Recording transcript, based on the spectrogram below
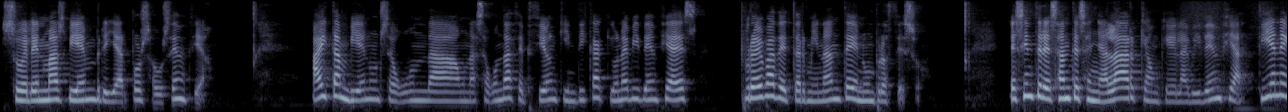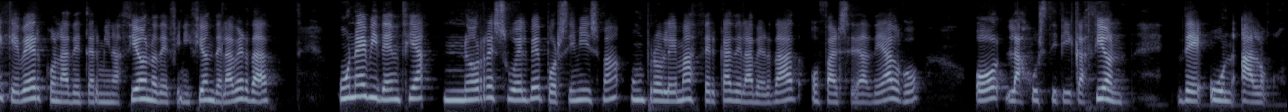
suelen más bien brillar por su ausencia. Hay también una segunda acepción que indica que una evidencia es prueba determinante en un proceso. Es interesante señalar que aunque la evidencia tiene que ver con la determinación o definición de la verdad, una evidencia no resuelve por sí misma un problema acerca de la verdad o falsedad de algo o la justificación de un algo,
